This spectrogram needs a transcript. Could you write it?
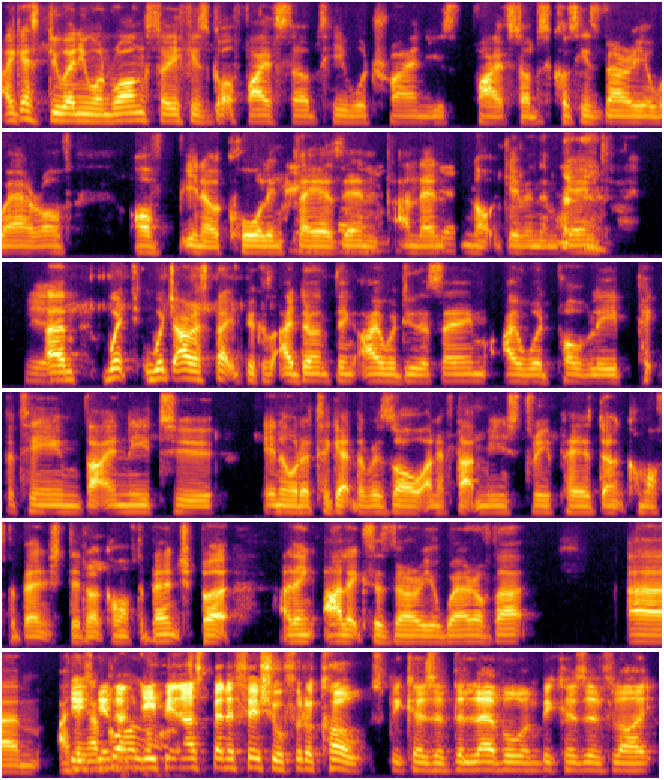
I guess, do anyone wrong. So if he's got five subs, he will try and use five subs because he's very aware of of you know calling players in and then Yeah. not giving them game time. Yeah. Um, which which I respect because I don't think I would do the same. I would probably pick the team that I need to in order to get the result, and if that means three players don't come off the bench, they don't come off the bench. But I think Alex is very aware of that. Um, I do you think I've think, got that, do you think that's beneficial for the Colts because of the level and because of like,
